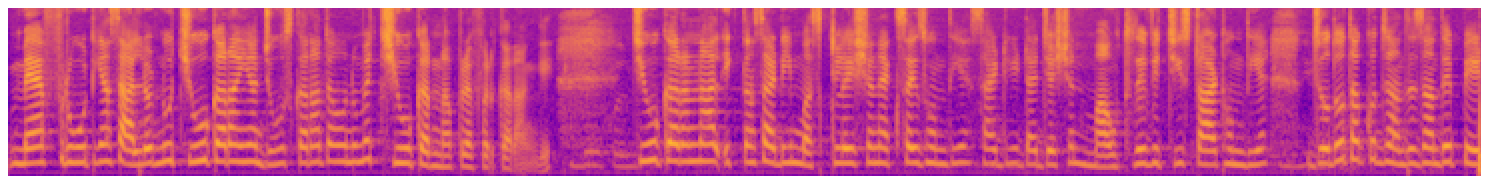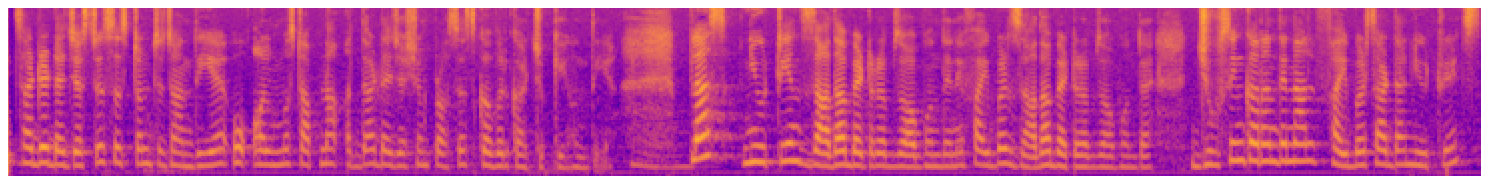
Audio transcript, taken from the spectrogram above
ਮੈਂ ਫਰੂਟ ਜਾਂ ਸੈਲਡ ਨੂੰ ਚੂ ਕਰਾਂ ਜਾਂ ਜੂਸ ਕਰਾਂ ਤਾਂ ਉਹਨੂੰ ਮੈਂ ਚੂ ਕਰਨਾ ਪ੍ਰੇਫਰ ਕਰਾਂਗੀ। ਚੂ ਕਰਨ ਨਾਲ ਇੱਕ ਤਾਂ ਸਾਡੀ ਮਸਕੂਲੇਸ਼ਨ ਐਕਸਰਸਾਈਜ਼ ਹੁੰਦੀ ਹੈ ਸਾਡੀ ਡਾਈਜੈਸ਼ਨ ਮਾਊਥ ਦੇ ਵਿੱਚ ਹੀ ਸਟਾਰਟ ਹੁੰਦੀ ਹੈ। ਜਦੋਂ ਤੱਕ ਉਹ ਜਾਂਦੇ ਜਾਂਦੇ ਪੇਟ ਸਾਡੇ ਡਾਈਜੈਸਟਿਵ ਸਿਸਟਮ 'ਚ ਜਾਂਦੀ ਹੈ ਉਹ ਆਲਮੋਸਟ ਆਪਣਾ ਅੱਧਾ ਡਾਈਜੈਸ਼ਨ ਪ੍ਰੋਸੈਸ ਕਵਰ ਕਰ ਚੁੱਕੀ ਹੁੰਦੀ ਹੈ। ਪਲੱਸ ਨਿਊਟ੍ਰੀਐਂਟਸ ਜ਼ਿਆਦਾ ਬੈਟਰ ਅਬਜ਼ੌਰਬ ਹੁੰਦੇ ਨੇ ਫਾਈਬਰ ਜ਼ਿਆਦਾ ਬੈਟਰ ਅਬਜ਼ੌਰਬ ਹੁੰਦਾ ਹੈ। ਜੂਸਿੰਗ ਕਰਨ ਦੇ ਨਾਲ ਫਾਈਬਰ ਸਾਡਾ ਨਿਊਟ੍ਰੀਐਂਟਸ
